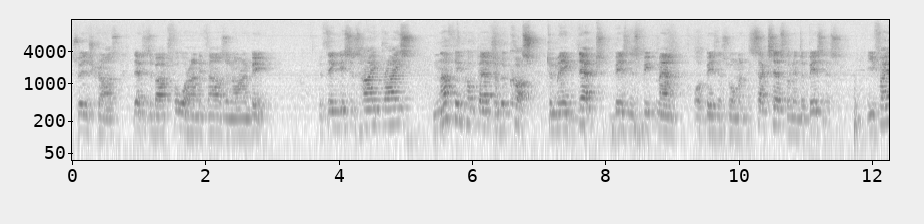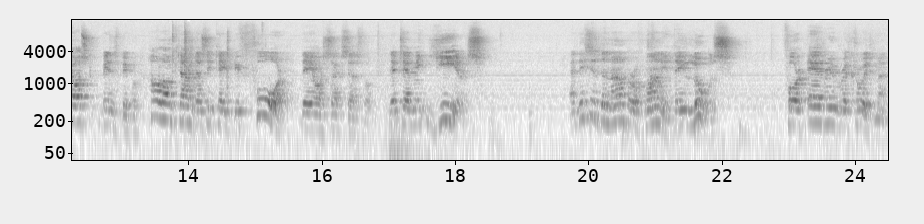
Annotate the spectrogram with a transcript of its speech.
Swedish crowns. That is about 400,000 RMB. You think this is high price? Nothing compared to the cost to make that businessman or businesswoman successful in the business. If I ask business people, how long time does it take before they are successful? They tell me years. And this is the number of money they lose for every recruitment.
